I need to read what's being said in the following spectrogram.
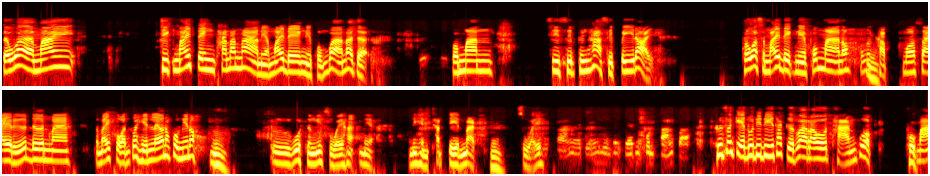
แต่ว่าไม้ จิกไม้เต็งทางด้านหน้าเนี่ย ไม้แดงเนี่ยผมว่าน่าจะประมาณสี่สิบถึงห้าสิบปีได้ เพราะว่าสมัยเด็กเนี่ยผมมาเนาะผมก็อืมขับมอไซค์หรือเดินมา สมัยก่อนก็เห็นแล้วเนาะพวกนี้เนาะอืมเออพูดถึงนี่สวยฮะ เนี่ยอันนี่เห็นชัดเจนมากอืมสวยถางไงแกให้ลุงให้แกเป็นคนถางป่าคือสังเกตดูดีๆ ถ้าเกิดว่าเราถางพวกพวกไม้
